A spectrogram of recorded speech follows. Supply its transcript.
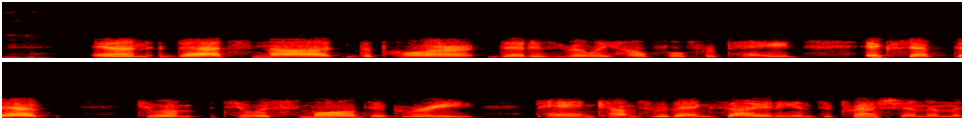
Mm-hmm. And that's not the part that is really helpful for pain, except that to a, to a small degree, pain comes with anxiety and depression, and the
